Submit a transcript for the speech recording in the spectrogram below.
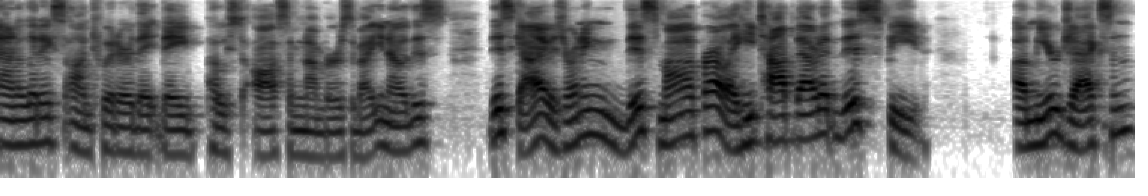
Analytics on Twitter, they they post awesome numbers about you know this this guy was running this mile per hour. Like he topped out at this speed. Amir Jackson,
